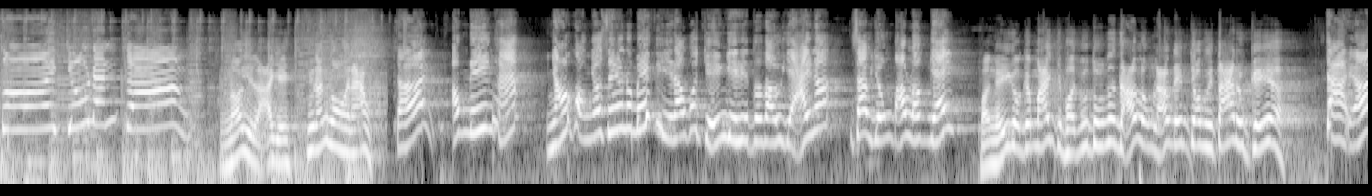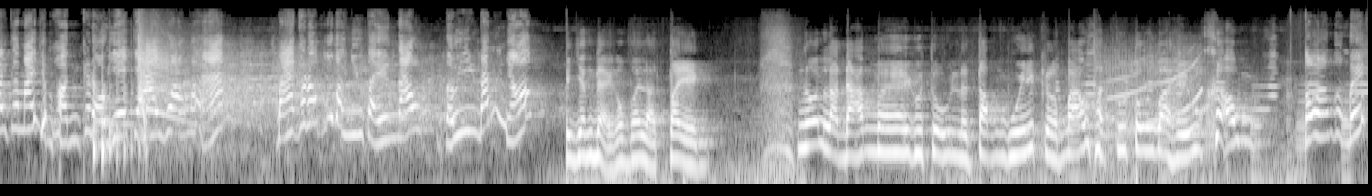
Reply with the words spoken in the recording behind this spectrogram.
Con ơi chú đánh con. Nói gì lạ vậy? Chú đánh con hồi nào? Trời ơi ông điên hả nhỏ còn nhỏ xíu nó biết cái gì đâu có chuyện gì thì từ từ dạy nó. Sao dùng bạo lực vậy? Bà nghĩ coi cái máy chụp hình của tôi nó đỡ lòng lão đem cho người ta đâu kìa. Trời ơi cái máy chụp hình cái đồ ve chai của ông á hả? Ba cái đó có bao nhiêu tiền đâu? Tự nhiên đánh nhỏ. Cái vấn đề không phải là tiền. Nó là đam mê của tôi Là tâm huyết Là máu thịt của tôi bà hiểu không? Tôi không cần biết.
